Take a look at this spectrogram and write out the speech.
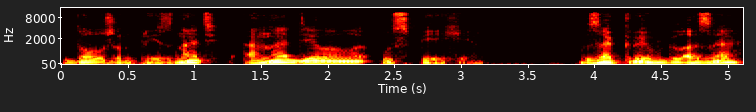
Должен признать, она делала успехи. Закрыв глаза,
